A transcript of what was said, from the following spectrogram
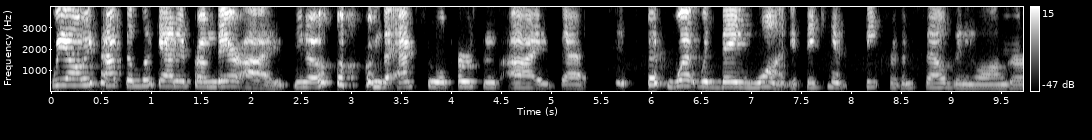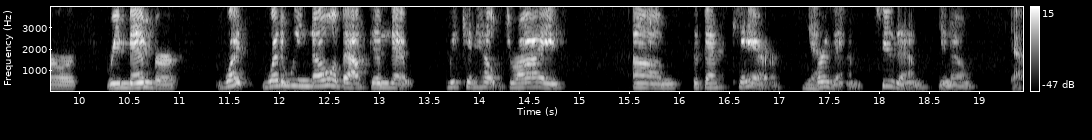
we always have to look at it from their eyes you know from the actual person's eyes that what would they want if they can't speak for themselves any longer or remember? What what do we know about them that we can help drive um, the best care yeah for them to them you know Yeah.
